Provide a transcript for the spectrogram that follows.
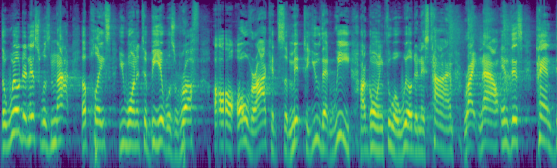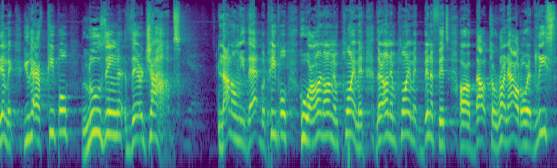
The wilderness was not a place you wanted to be, it was rough all over. I could submit to you that we are going through a wilderness time right now in this pandemic. You have people losing their jobs. Not only that, but people who are on unemployment, their unemployment benefits are about to run out or at least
